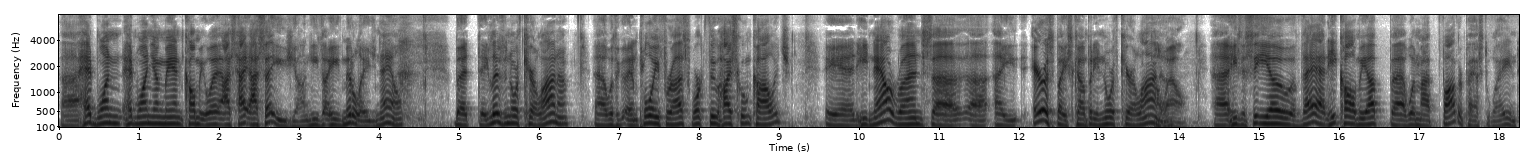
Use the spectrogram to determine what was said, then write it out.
uh, had one had one young man call me. Well, I, say- I say he's young. He's he's middle aged now, but he lives in North Carolina. Uh, was an employee for us. Worked through high school and college, and he now runs uh, uh, a aerospace company in North Carolina. Oh, wow. Uh, he's the CEO of that. He called me up uh, when my father passed away and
